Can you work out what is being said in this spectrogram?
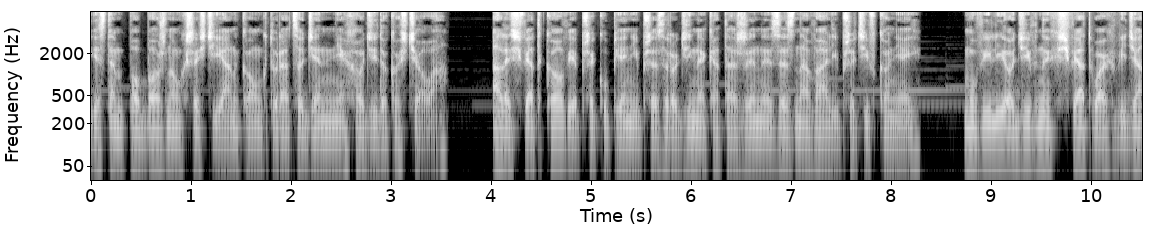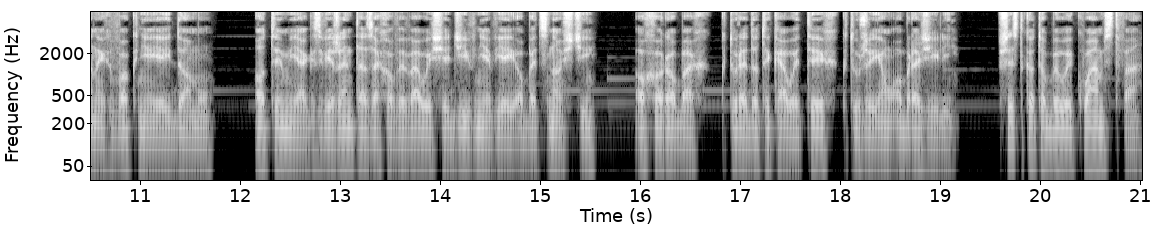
Jestem pobożną chrześcijanką, która codziennie chodzi do kościoła. Ale świadkowie przekupieni przez rodzinę Katarzyny zeznawali przeciwko niej. Mówili o dziwnych światłach widzianych w oknie jej domu, o tym, jak zwierzęta zachowywały się dziwnie w jej obecności, o chorobach, które dotykały tych, którzy ją obrazili. Wszystko to były kłamstwa,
